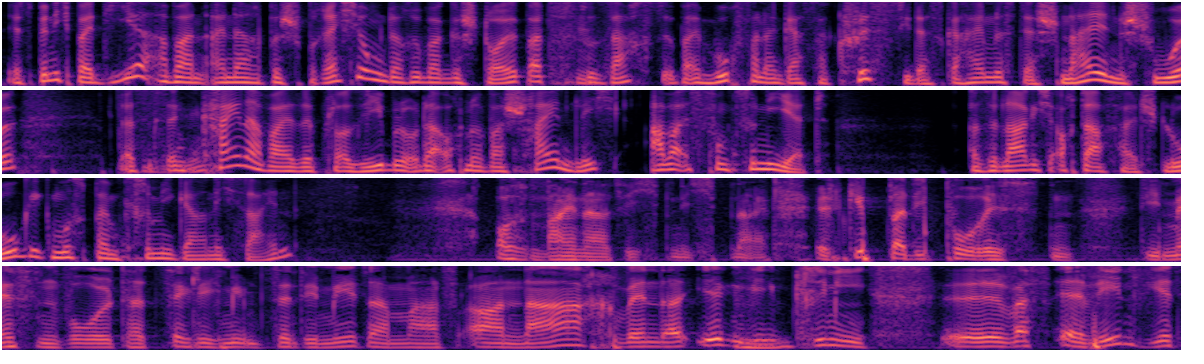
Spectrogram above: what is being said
Jetzt bin ich bei dir aber in einer Besprechung darüber gestolpert, dass du hm. sagst, über ein Buch von Agatha Christie, Das Geheimnis der Schnallenschuhe, das ist in keiner Weise plausibel oder auch nur wahrscheinlich, aber es funktioniert. Also lag ich auch da falsch. Logik muss beim Krimi gar nicht sein? Aus meiner Sicht nicht, nein. Es gibt da die Puristen, die messen wohl tatsächlich mit dem Zentimetermaß A nach, wenn da irgendwie im mhm. Krimi äh, was erwähnt wird.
